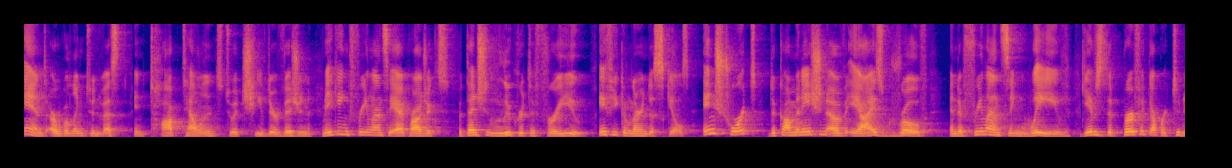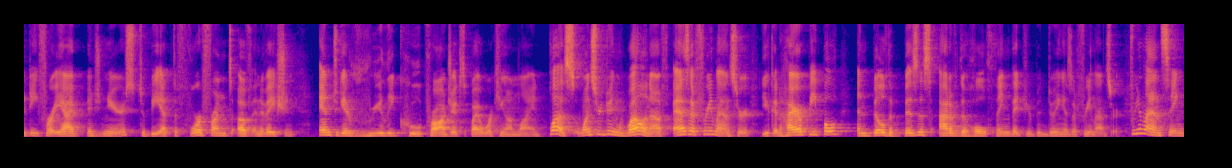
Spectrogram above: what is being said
and are willing to invest in top talent to achieve their vision, making freelance AI projects potentially lucrative for you if you can learn the skills. In short, the combination of AI's growth and the freelancing wave gives the perfect opportunity for AI engineers to be at the forefront of innovation and to get really cool projects by working online. Plus, once you're doing well enough as a freelancer, you can hire people and build a business out of the whole thing that you've been doing as a freelancer. Freelancing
